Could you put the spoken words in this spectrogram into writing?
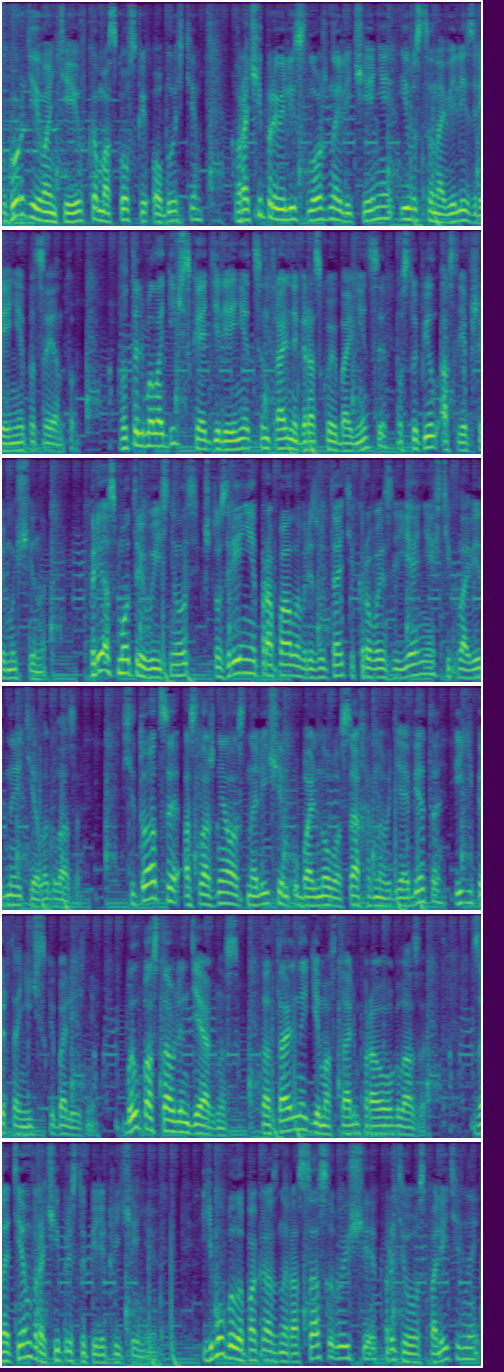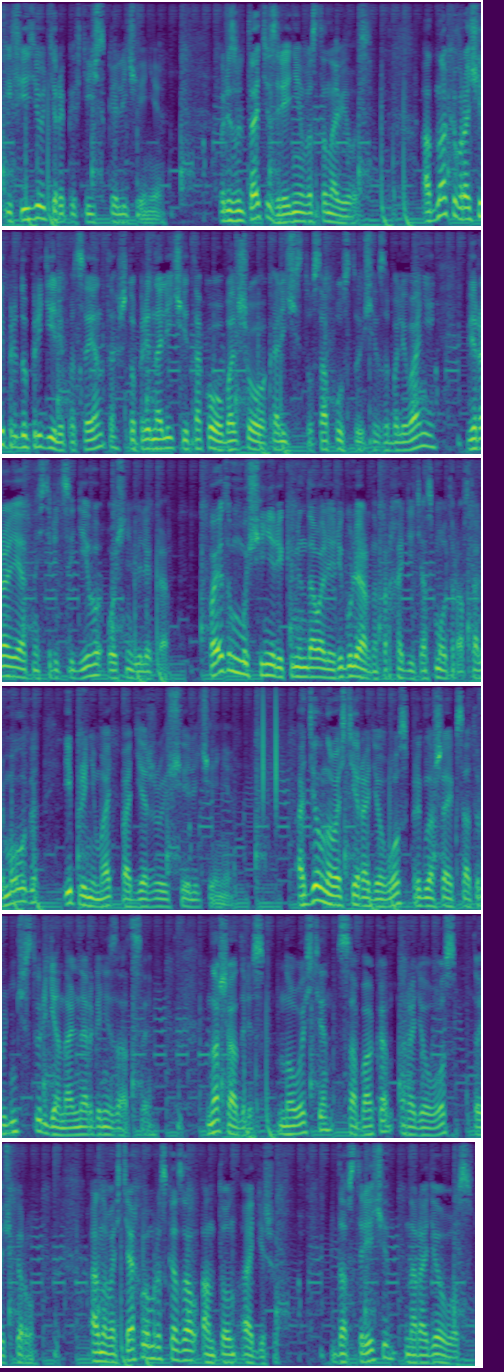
В городе Ивантеевка Московской области врачи провели сложное лечение и восстановили зрение пациенту. В офтальмологическое отделение Центральной городской больницы поступил ослепший мужчина. При осмотре выяснилось, что зрение пропало в результате кровоизлияния в стекловидное тело глаза. Ситуация осложнялась наличием у больного сахарного диабета и гипертонической болезни. Был поставлен диагноз – тотальный гемофтальм правого глаза. Затем врачи приступили к лечению. Ему было показано рассасывающее, противовоспалительное и физиотерапевтическое лечение. В результате зрение восстановилось. Однако врачи предупредили пациента, что при наличии такого большого количества сопутствующих заболеваний вероятность рецидива очень велика. Поэтому мужчине рекомендовали регулярно проходить осмотр офтальмолога и принимать поддерживающее лечение. Отдел новостей «Радиовоз» приглашает к сотрудничеству региональной организации. Наш адрес – новости собака радиовоз.ру. О новостях вам рассказал Антон Агишев. До встречи на «Радиовоз».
